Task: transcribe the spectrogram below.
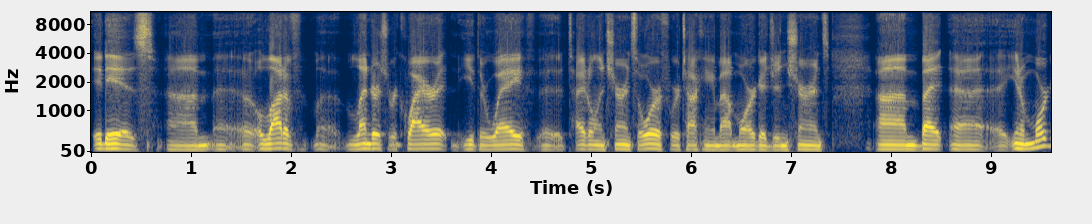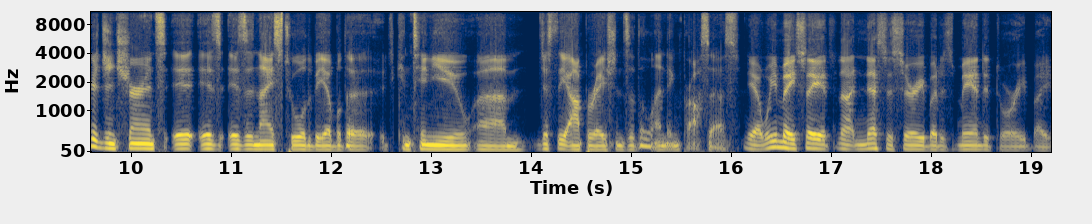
it is. Um, a, a, lot of uh, lenders require it either way, uh, title insurance or if we're talking about mortgage insurance. Um, but uh, you know, mortgage insurance is is a nice tool to be able to continue um, just the operations of the lending process. Yeah, we may say it's not necessary, but it's mandatory by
